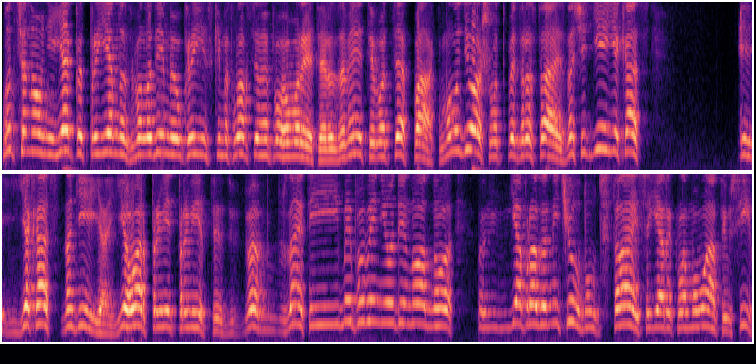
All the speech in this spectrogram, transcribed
От, шановні, як от приємно з молодими українськими хлопцями поговорити, розумієте? От це факт. Молодь от підростає, значить, є якась, і якась надія. Єгор, привіт, привіт. Ви Знаєте, і ми повинні один одного. Я, правда, не чув, ну стараюся я рекламувати всіх.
